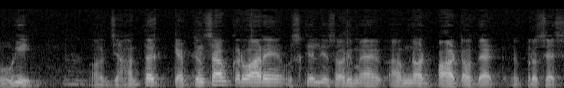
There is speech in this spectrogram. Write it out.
होगी। Hmm. और जहाँ तक कैप्टन साहब करवा रहे हैं उसके लिए सॉरी मैं I am not part of that process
